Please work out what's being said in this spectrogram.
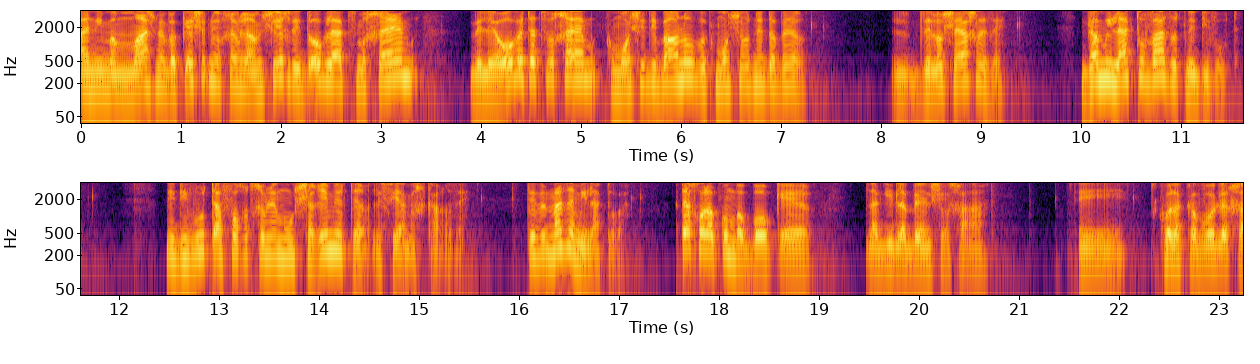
אני ממש מבקשת מכם להמשיך לדאוג לעצמכם ולאהוב את עצמכם, כמו שדיברנו וכמו שעוד נדבר. זה לא שייך לזה. גם מילה טובה זאת נדיבות. נדיבות תהפוך אתכם למאושרים יותר, לפי המחקר הזה. ומה זה מילה טובה? אתה יכול לקום בבוקר, להגיד לבן שלך, אה, כל הכבוד לך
